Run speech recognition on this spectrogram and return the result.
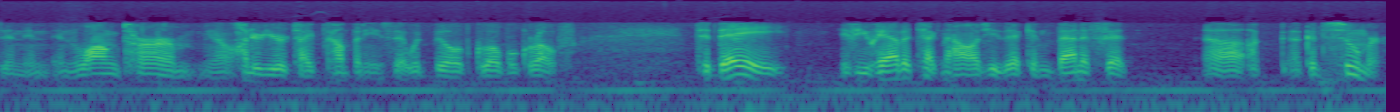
in, and, and long term, you know, 100 year type companies that would build global growth. Today, if you have a technology that can benefit uh, a, a consumer,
